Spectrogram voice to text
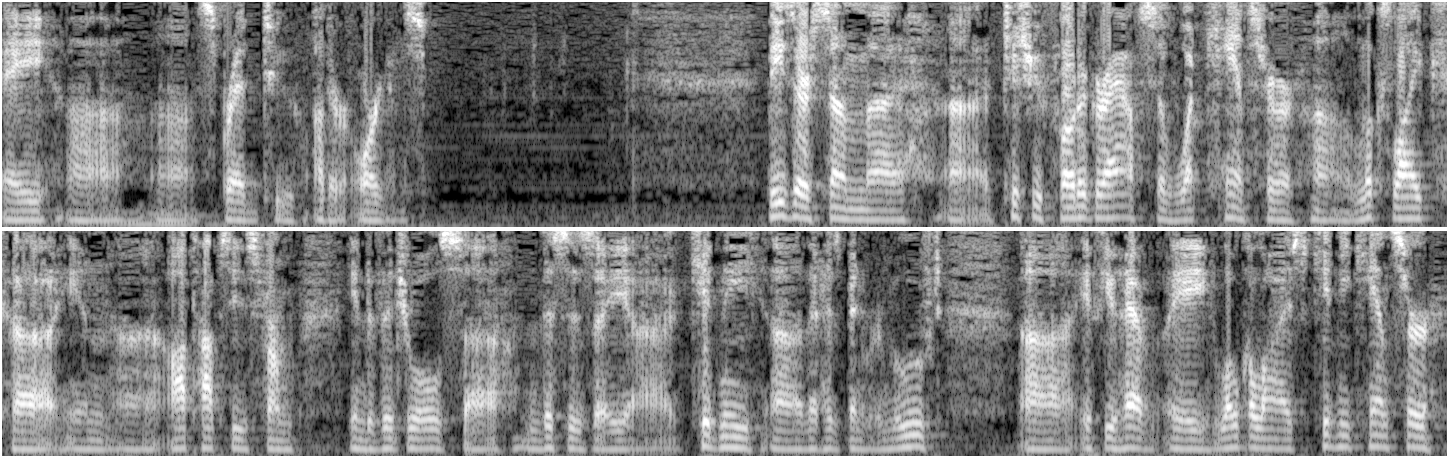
a uh, uh, spread to other organs. These are some uh, uh, tissue photographs of what cancer uh, looks like in autopsies from individuals. this is a kidney that has been removed uh, if you have a localized kidney cancer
